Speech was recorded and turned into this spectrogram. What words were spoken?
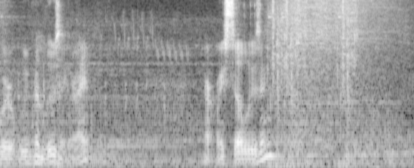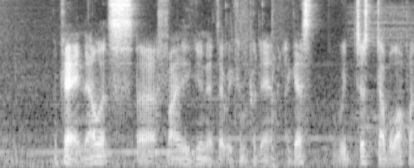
we're we've been losing, right? Aren't we still losing? Okay, now let's uh, find a unit that we can put in. I guess we just double up on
